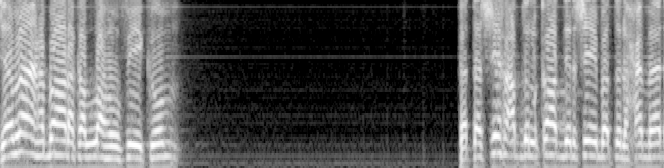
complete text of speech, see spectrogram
Jamaah barakallahu fikum. Kata Syekh Abdul Qadir Syaibatul Hamad,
